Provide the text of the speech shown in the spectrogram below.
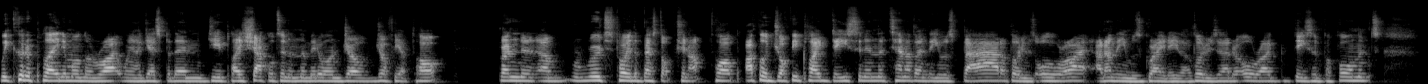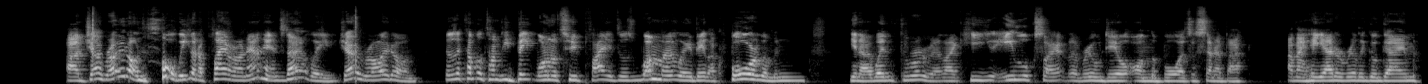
We could have played him on the right wing, I guess, but then do you play Shackleton in the middle and jo- Joffy up top? Brendan um, Root's probably the best option up top. I thought Joffy played decent in the 10. I don't think he was bad. I thought he was all right. I don't think he was great either. I thought he was had an all right, decent performance. Uh, Joe Rodon. Oh, we got a player on our hands, don't we? Joe Rodon. There was a couple of times he beat one or two players. There was one moment where he beat like four of them and, you know, went through. Like, he, he looks like the real deal on the ball as a centre back. I think he had a really good game.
